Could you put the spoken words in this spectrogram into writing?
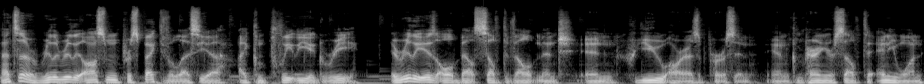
That's a really, really awesome perspective, Alessia. I completely agree it really is all about self development and who you are as a person. And comparing yourself to anyone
